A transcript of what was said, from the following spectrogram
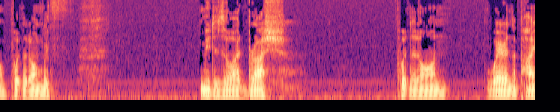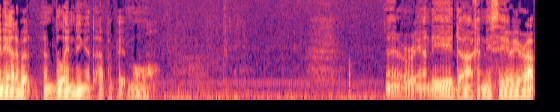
I'm putting it on with my desired brush, putting it on, wearing the paint out of it and blending it up a bit more. And around here, darken this area up.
